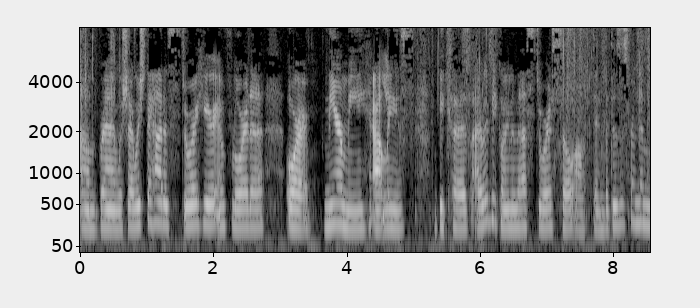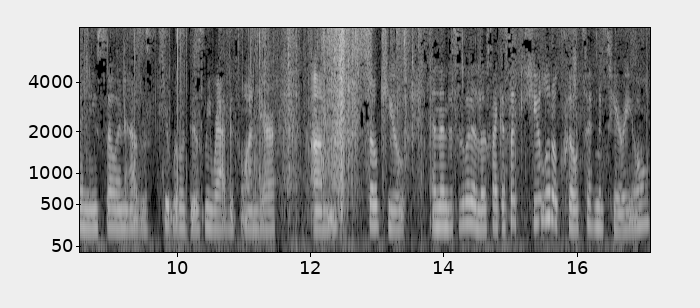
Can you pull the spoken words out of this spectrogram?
um, brand, which I wish they had a store here in Florida or near me at least because I would be going to that store so often. But this is from the Miniso and it has this cute little Disney rabbits on there. Um, so cute. And then this is what it looks like. It's a cute little quilted material.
